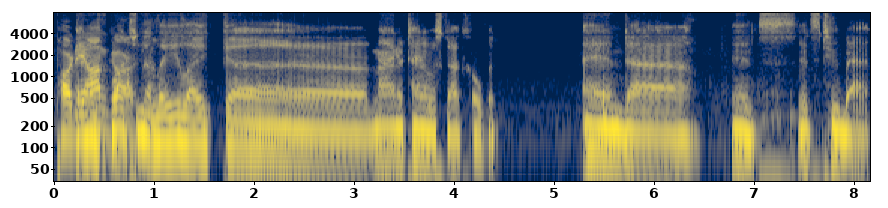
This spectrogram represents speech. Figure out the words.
Party And on. Unfortunately, like uh, nine or ten of us got COVID, and uh, it's it's too bad.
